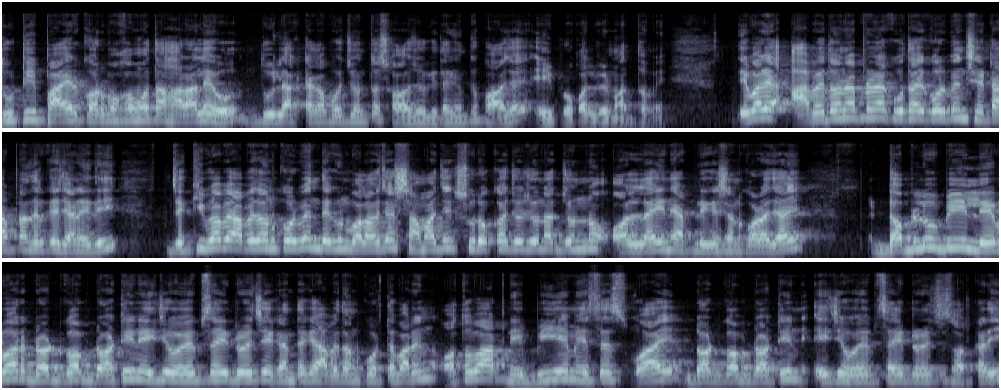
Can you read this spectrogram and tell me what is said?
দুটি পায়ের কর্মক্ষমতা হারালেও দুই লাখ টাকা পর্যন্ত সহযোগিতা কিন্তু পাওয়া যায় এই প্রকল্পের মাধ্যমে। এবারে আবেদন আপনারা কোথায় করবেন সেটা আপনাদেরকে জানিয়ে দিই। যে কীভাবে আবেদন করবেন দেখুন বলা হয়েছে, সামাজিক সুরক্ষা যোজনার জন্য অনলাইন অ্যাপ্লিকেশন করা যায়। W B labour dot gov dot in এই যে ওয়েবসাইট রয়েছে, এখান থেকে আবেদন করতে পারেন। অথবা আপনি BMSSY dot gov dot in এই যে ওয়েবসাইট রয়েছে সরকারি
